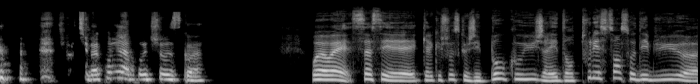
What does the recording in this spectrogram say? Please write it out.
tu vas courir après autre chose, quoi. Ouais, ouais, ça c'est quelque chose que j'ai beaucoup eu. J'allais dans tous les sens au début. Euh,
